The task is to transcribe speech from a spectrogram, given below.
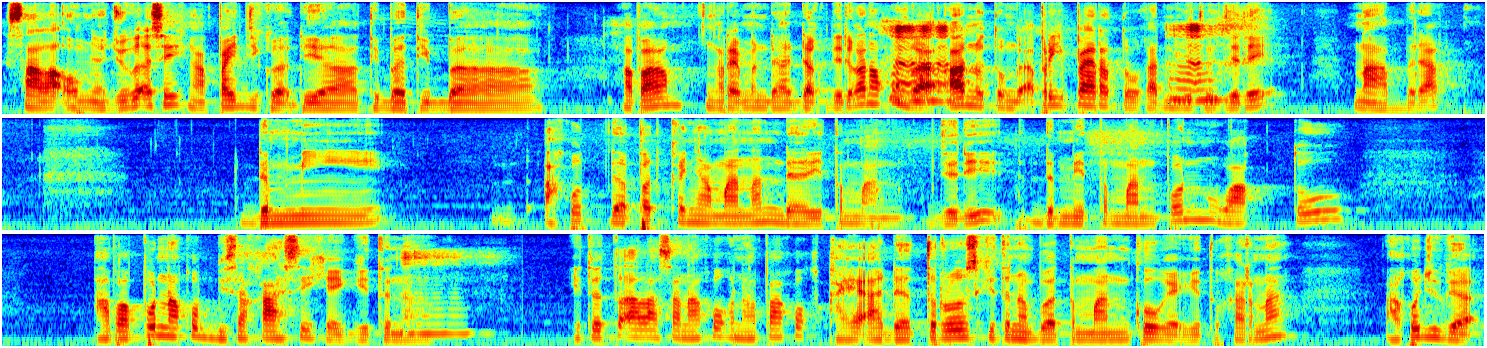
salah omnya juga sih. Ngapain juga dia tiba-tiba apa ngerem mendadak jadi kan aku nggak anu tuh nggak prepare tuh kan gitu. Jadi nabrak demi aku dapat kenyamanan dari teman. Jadi demi teman pun waktu apa pun aku bisa kasih kayak gitu nah. Itu tuh alasan aku kenapa aku kayak ada terus gitu nah buat temanku kayak gitu. Karena aku juga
